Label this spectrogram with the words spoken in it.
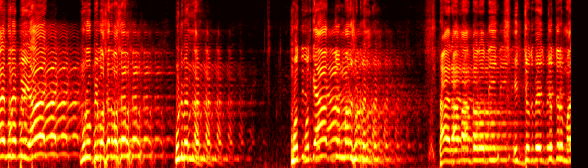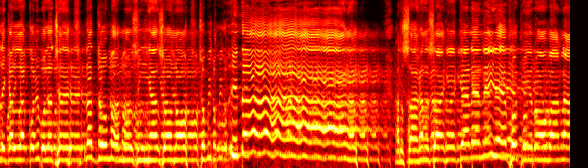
আয় মুরব্বি, আয়। মুরব্বি বসেন বসেন। উঠবেন না। মসজিদ থেকে একজন মানুষ উঠবেন না। বেইজ্জতের মালিক আল্লাহ কবি বলেছে, রাজ্য সিংহাসন আর সাহান কেড়ে নিয়ে ফকির বানা।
